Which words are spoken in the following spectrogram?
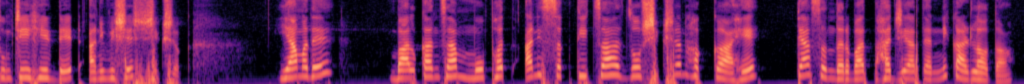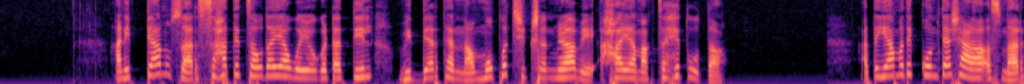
तुमची ही डेट आणि विशेष शिक्षक. यामध्ये बालकांचा मोफत आणि सक्तीचा जो शिक्षण हक्क आहे त्या संदर्भात हा जी आर त्यांनी काढला होता. आणि त्यानुसार सहा ते चौदा या वयोगटातील विद्यार्थ्यांना मोफत शिक्षण मिळावे हा यामागचा हेतू होता. आता यामध्ये कोणत्या शाळा असणार?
